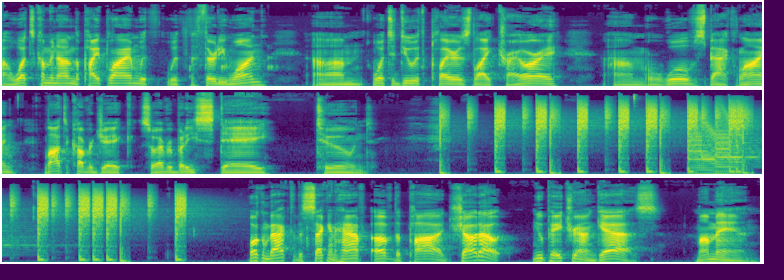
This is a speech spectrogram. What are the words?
uh, what's coming out on the pipeline with, with the 31, um, what to do with players like Traore um, or Wolves back line. A lot to cover, Jake. So everybody stay tuned. Welcome back to the second half of the pod. Shout out, new Patreon, Gaz, my man.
